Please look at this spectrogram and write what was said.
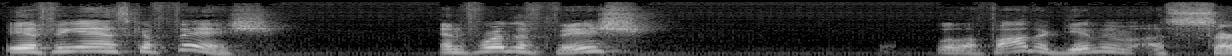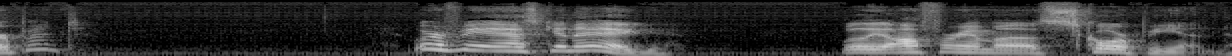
If he ask a fish, and for the fish, will a father give him a serpent? Or if he ask an egg, will he offer him a scorpion?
